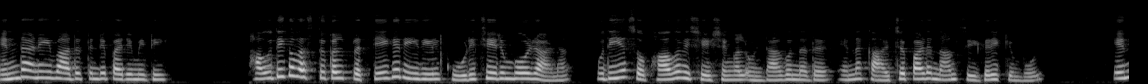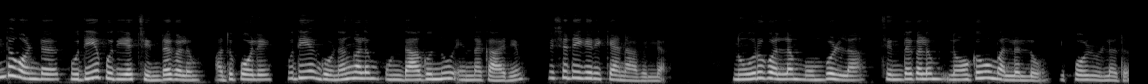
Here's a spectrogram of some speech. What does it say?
എന്താണ് ഈ വാദത്തിന്റെ പരിമിതി? ഭൗതിക വസ്തുക്കൾ പ്രത്യേക രീതിയിൽ കൂടിച്ചേരുമ്പോഴാണ് പുതിയ സ്വഭാവവിശേഷങ്ങൾ ഉണ്ടാകുന്നത് എന്ന കാഴ്ചപ്പാട് നാം സ്വീകരിക്കുമ്പോൾ എന്തുകൊണ്ട് പുതിയ പുതിയ ചിന്തകളും അതുപോലെ പുതിയ ഗുണങ്ങളും ഉണ്ടാകുന്നു എന്ന കാര്യം വിശദീകരിക്കാനാവില്ല. നൂറുകൊല്ലം മുമ്പുള്ള ചിന്തകളും ലോകവുമല്ലല്ലോ ഇപ്പോഴുള്ളത്.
